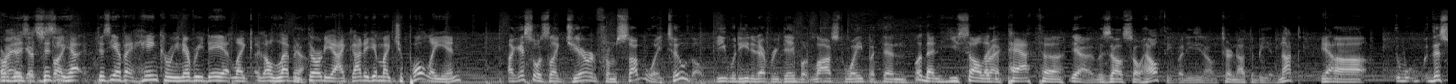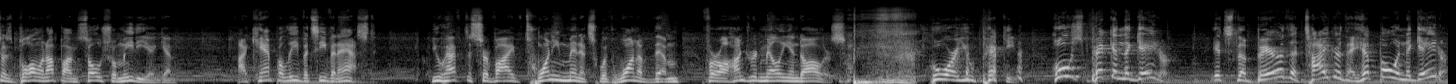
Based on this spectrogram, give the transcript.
or does, does it's he like- have does he have a hankering every day at like 11:30? I got to get my Chipotle in. I guess it was like Jared from Subway too, though. He would eat it every day, but lost weight. But then Well, then you saw like Right. a path to. Yeah, it was also healthy, but he, you know, turned out to be a nut. Yeah. Uh, this was blowing up on social media again. I can't believe it's even asked. You have to survive 20 minutes with one of them for $100 million. Who are you picking? Who's picking the gator? It's the bear, the tiger, the hippo, and the gator.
